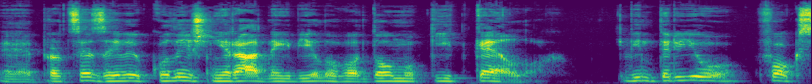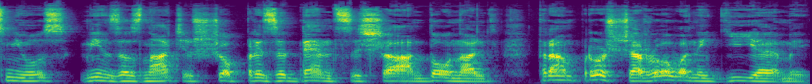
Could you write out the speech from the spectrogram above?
Е, Про це заявив колишній радник Білого Дому Кіт Келлог. В інтерв'ю Fox News він зазначив, що президент США Дональд Трамп розчарований діями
